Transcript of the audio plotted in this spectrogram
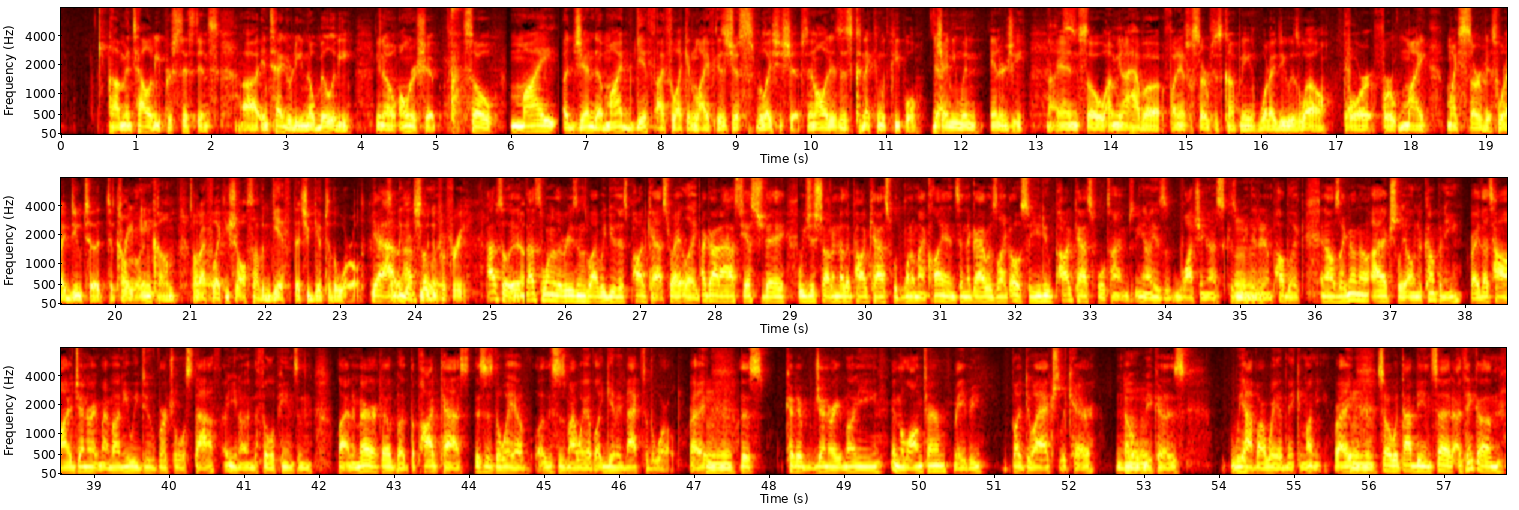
uh, mentality, persistence, uh, integrity, nobility, you know, ownership. So my agenda, my gift, I feel like in life is just relationships, and all it is is connecting with people, Yeah. genuine energy. Nice. And so, I mean, I have a financial services company. What I do as well. Yeah. For, for my my service, what I do to, to create Totally. income, but I feel like you should also have a gift that you give to the world. Yeah, something ab- that you would do for free. Absolutely. You know? That's one of the reasons why we do this podcast, right? Like, I got asked yesterday, we just shot another podcast with one of my clients, and the guy was like, Oh, so you do podcasts full times? You know, he was watching us because we did it in public. And I was like, No, no, I actually own a company, right? That's how I generate my money. We do virtual staff, you know, in the Philippines and Latin America. But the podcast, this is the way of, uh, this is my way of like giving back to the world, right? This could it generate money in the long term? Maybe. But do I actually care? No, because we have our way of making money, right? So with that being said, I think um,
